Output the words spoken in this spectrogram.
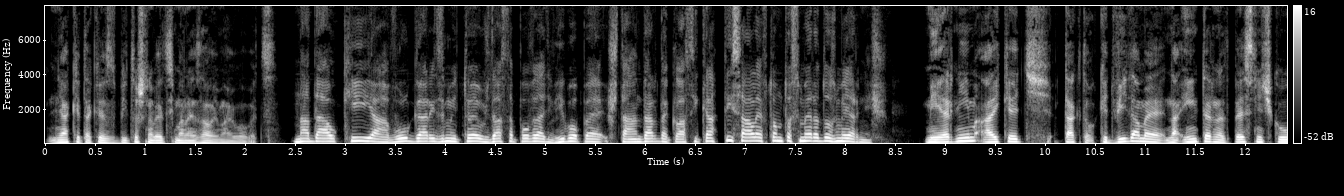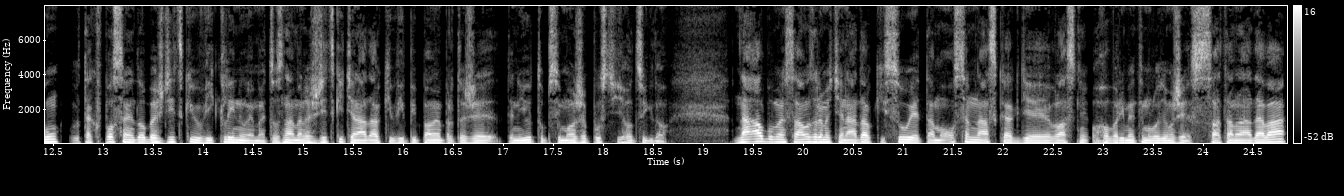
nejaké také zbytočné veci ma nezaujímajú vôbec. Nadávky a vulgarizmy, to je už dá sa povedať v hibope štandard a klasika. Ty sa ale v tomto smere dosť mierniš miernim, aj keď takto, keď vydáme na internet pesničku, tak v poslednej dobe vždycky ju vyklinujeme. To znamená, že vždycky tie nadávky vypípame, pretože ten YouTube si môže pustiť hocikto. Na albume samozrejme tie nádavky sú, je tam 18, kde vlastne hovoríme tým ľuďom, že sa tam nadáva.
